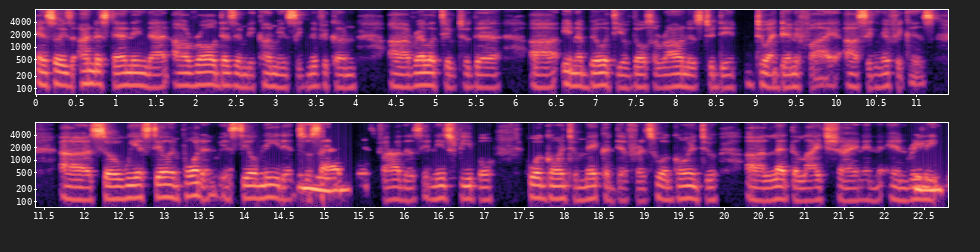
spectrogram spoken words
And so it's understanding that our role doesn't become insignificant uh, relative to the uh, inability of those around us to de- to identify our significance. Uh, so we are still important. We are still needed. Society needs fathers. It needs people who are going to make a difference, who are going to uh, let the light shine and and really mm-hmm.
